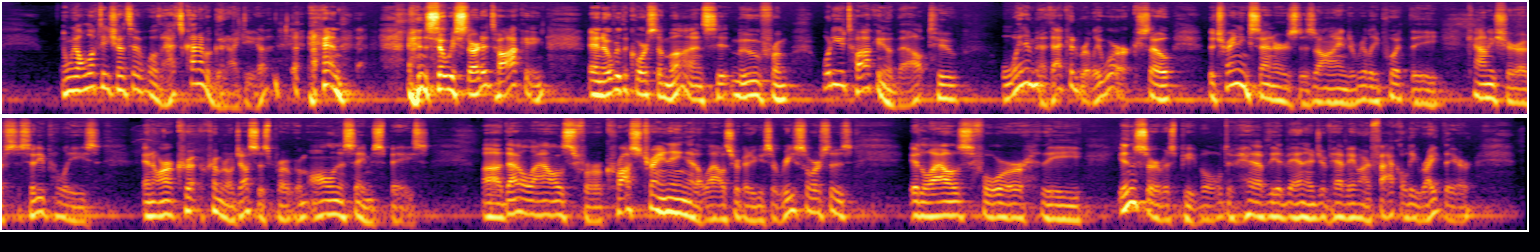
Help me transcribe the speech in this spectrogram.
And we all looked at each other and said, well, that's kind of a good idea. and, and so we started talking. And over the course of months, it moved from, what are you talking about, to, wait a minute, that could really work. So the training center is designed to really put the county sheriffs, the city police, and our cr- criminal justice program all in the same space. Uh, that allows for cross training, it allows for better use of resources, it allows for the in service people to have the advantage of having our faculty right there.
